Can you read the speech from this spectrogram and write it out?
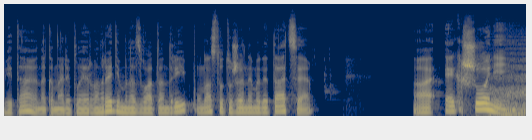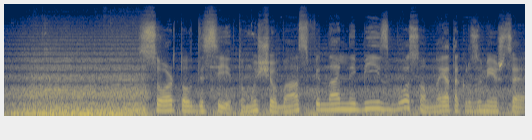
Вітаю на каналі Player One Ready. Мене звати Андрій. У нас тут уже не медитація, а екшоній. Sword of the Sea. Тому що у нас фінальний бій з босом. Ну я так розумію, що це.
